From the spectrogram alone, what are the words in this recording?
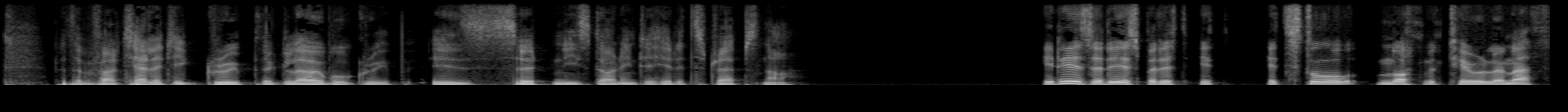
But the Vitality Group, the global group, is certainly starting to hit its straps now. It is, it is, but it, it it's still not material enough.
